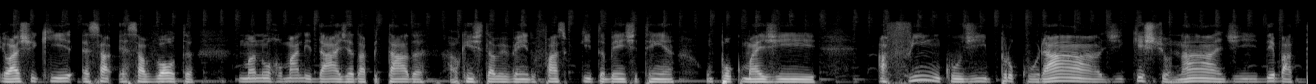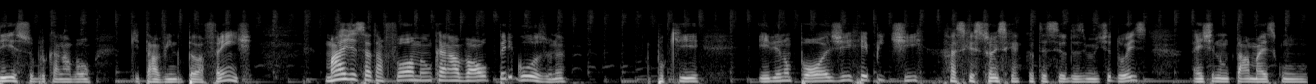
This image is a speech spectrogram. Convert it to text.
Eu acho que essa, essa volta uma normalidade adaptada ao que a gente está vivendo faz com que também a gente tenha um pouco mais de afinco de procurar, de questionar, de debater sobre o carnaval que está vindo pela frente. Mas de certa forma é um carnaval perigoso, né? Porque ele não pode repetir as questões que aconteceu em 2022. A gente não está mais com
